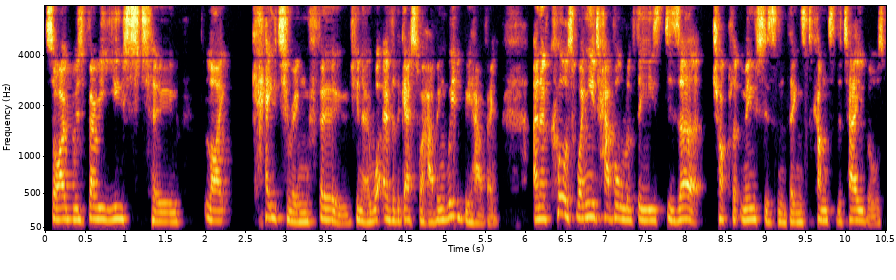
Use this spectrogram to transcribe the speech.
so I was very used to like catering food, you know, whatever the guests were having, we'd be having. And of course, when you'd have all of these dessert chocolate mousses and things come to the tables,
